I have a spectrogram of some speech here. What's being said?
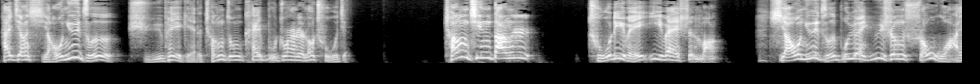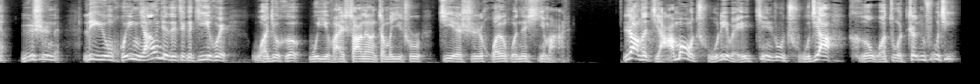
还将小女子许配给了城中开布庄的老楚家。成亲当日，楚立伟意外身亡，小女子不愿余生守寡呀，于是呢，利用回娘家的这个机会。我就和吴亦凡商量这么一出借尸还魂的戏码了，让他假冒楚立伟进入楚家和我做真夫妻。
